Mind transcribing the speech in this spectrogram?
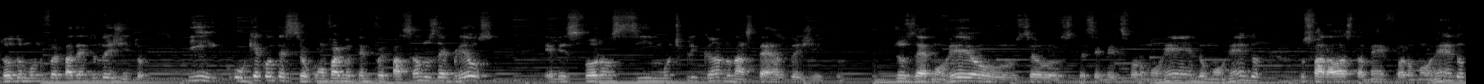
todo mundo foi para dentro do Egito. E o que aconteceu? Conforme o tempo foi passando, os hebreus eles foram se multiplicando nas terras do Egito. José morreu, seus descendentes foram morrendo, morrendo, os faraós também foram morrendo.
